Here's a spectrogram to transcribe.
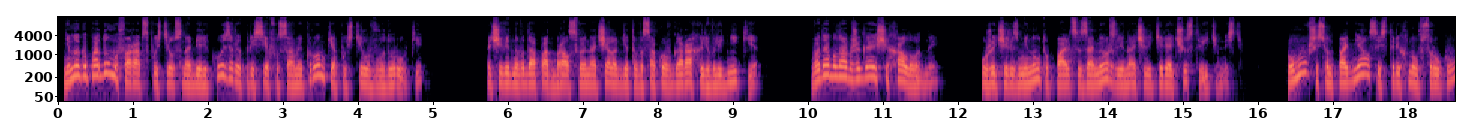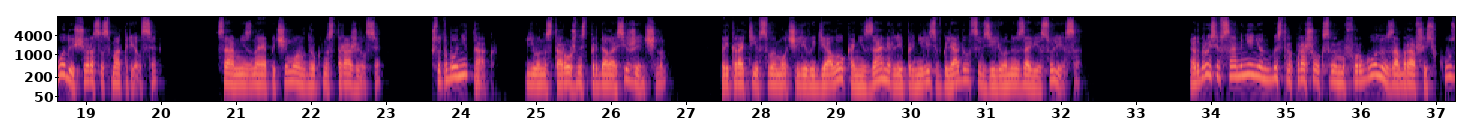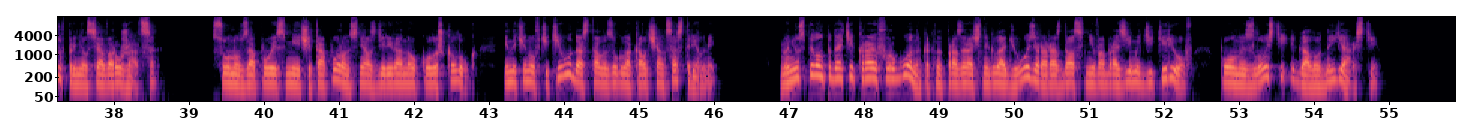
Немного подумав, араб спустился на берег озера и, присев у самой кромки, опустил в воду руки. Очевидно, водопад брал свое начало где-то высоко в горах или в леднике. Вода была обжигающе холодной. Уже через минуту пальцы замерзли и начали терять чувствительность. Умывшись, он поднялся и, стряхнув с рук воду, еще раз осмотрелся. Сам не зная почему, он вдруг насторожился. Что-то было не так. Его настороженность придалась и женщинам. Прекратив свой молчаливый диалог, они замерли и принялись вглядываться в зеленую завесу леса. Отбросив сомнения, он быстро прошел к своему фургону и, забравшись в кузов, принялся вооружаться. Сунув за пояс меч и топор, он снял с деревянного колышка лук и, натянув тетиву, достал из угла колчан со стрелами. Но не успел он подойти к краю фургона, как над прозрачной гладью озера раздался невообразимый дикий рев, полный злости и голодной ярости.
